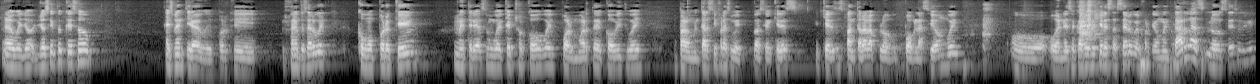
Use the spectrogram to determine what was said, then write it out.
Pero, güey, yo, yo siento que eso es mentira, güey, porque, para empezar, güey, como por qué meterías un güey que chocó, güey, por muerte de COVID, güey, para aumentar cifras, güey. O sea, ¿quieres, quieres espantar a la población, güey? O, en ese caso, ¿qué quieres hacer, güey? Porque aumentar las, los esos, güey,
